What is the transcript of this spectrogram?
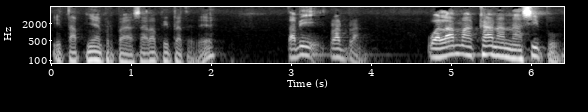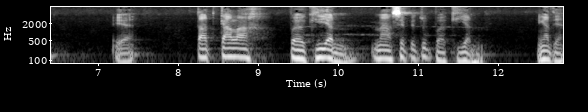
kitabnya berbahasa Arab hebat itu ya. Tapi pelan-pelan. Walama kana nasibu ya. Tatkala bagian nasib itu bagian. Ingat ya,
